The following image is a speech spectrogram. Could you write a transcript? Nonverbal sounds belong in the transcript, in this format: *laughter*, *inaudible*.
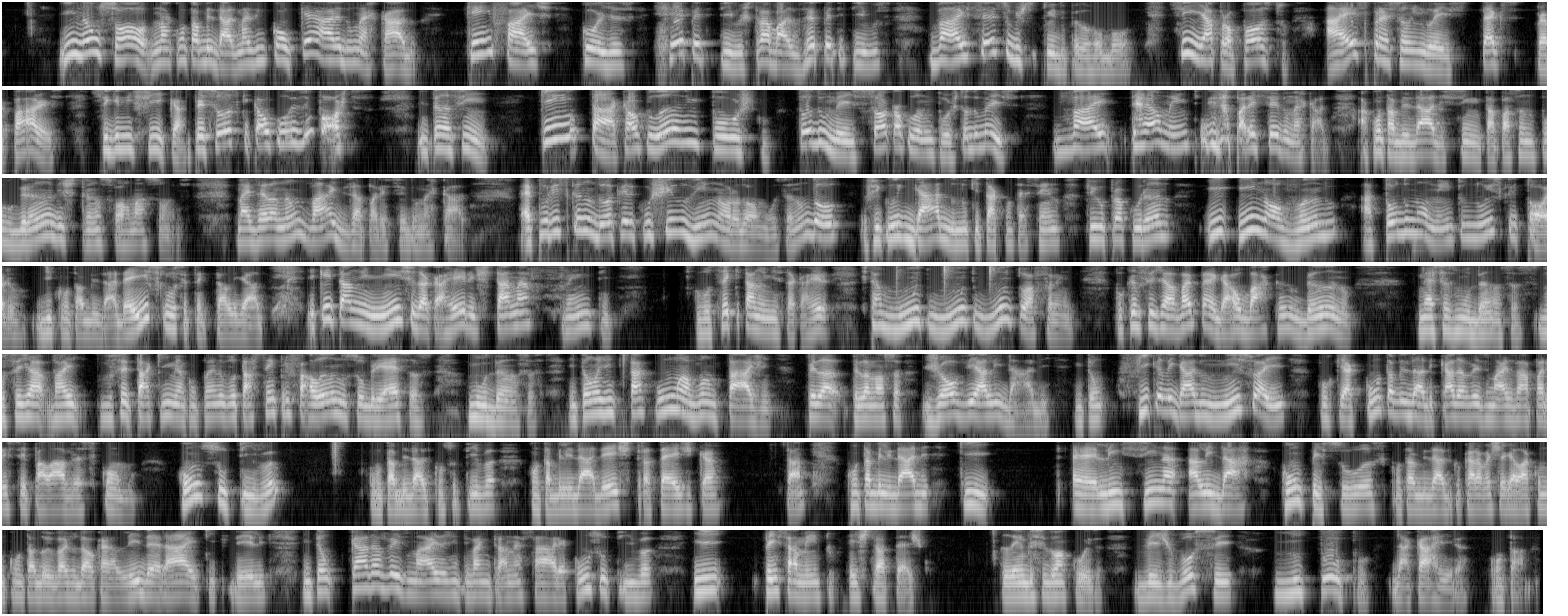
e não só na contabilidade, mas em qualquer área do mercado, quem faz coisas repetitivas, trabalhos repetitivos, vai ser substituído pelo robô. Sim, e a propósito, a expressão em inglês tax preparers significa pessoas que calculam os impostos. Então, assim, quem está calculando imposto todo mês, só calculando imposto todo mês, vai realmente *laughs* desaparecer do mercado. A contabilidade, sim, está passando por grandes transformações, mas ela não vai desaparecer do mercado. É por isso que eu não dou aquele cochilozinho na hora do almoço. Eu não dou. Eu fico ligado no que está acontecendo, fico procurando e inovando a todo momento no escritório de contabilidade. É isso que você tem que estar tá ligado. E quem está no início da carreira está na frente você que está no início da carreira está muito, muito, muito à frente. Porque você já vai pegar o barco andando nessas mudanças. Você já vai, você está aqui me acompanhando, eu vou estar tá sempre falando sobre essas mudanças. Então a gente está com uma vantagem pela, pela nossa jovialidade. Então fica ligado nisso aí, porque a contabilidade cada vez mais vai aparecer palavras como consultiva, contabilidade consultiva, contabilidade estratégica, tá? Contabilidade que é, lhe ensina a lidar com pessoas, contabilidade que o cara vai chegar lá como contador e vai ajudar o cara a liderar a equipe dele. Então, cada vez mais a gente vai entrar nessa área consultiva e pensamento estratégico. Lembre-se de uma coisa, vejo você no topo da carreira contábil.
